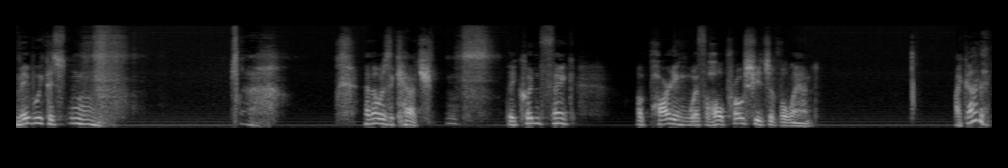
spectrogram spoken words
Maybe we could. Mm. And that was the catch. They couldn't think of parting with the whole proceeds of the land. I got it.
